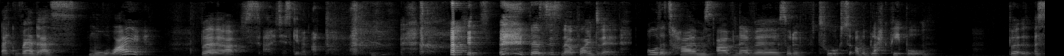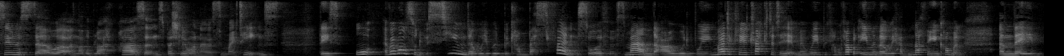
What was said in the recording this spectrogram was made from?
like read as more white, but I just, I just given up. just, there's just no point in it. All the times I've never sort of talked to other black people, but as soon as there were another black person, especially when I was in my teens, these all everyone sort of assumed that we would become best friends, or if it was a man, that I would be medically attracted to him and we'd become a couple, even though we had nothing in common, and they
